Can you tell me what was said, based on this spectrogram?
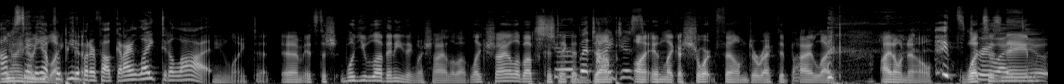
I'm Yeah, standing you up for Peanut it. Butter Falcon. I liked it a lot. You liked it. Um, it's the sh- well, you love anything with Shia LaBeouf. Like Shia LaBeouf could Sure, take a dump just- on, in like a short film directed by like I don't know what's true, his I name,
